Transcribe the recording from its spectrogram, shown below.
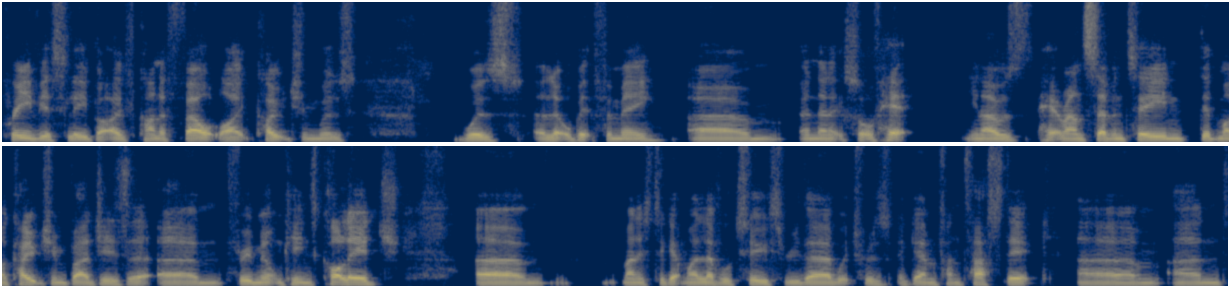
previously, but I've kind of felt like coaching was was a little bit for me. Um, and then it sort of hit, you know, I was hit around 17, did my coaching badges at, um, through Milton Keynes College, um, managed to get my level two through there, which was again fantastic. Um, and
